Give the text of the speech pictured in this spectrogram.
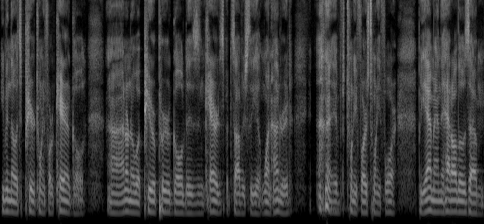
even though it's pure 24 karat gold. Uh, I don't know what pure pure gold is in carats, but it's obviously a 100. if 24 is 24, but yeah, man, they had all those. Um,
